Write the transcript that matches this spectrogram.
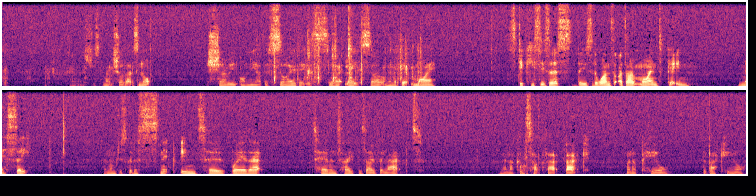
Let's just make sure that's not showing on the other side. It is slightly. So I'm going to get my sticky scissors. These are the ones that I don't mind getting messy. And I'm just going to snip into where that tear and tape has overlapped. And then I can tuck that back when I peel the backing off.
